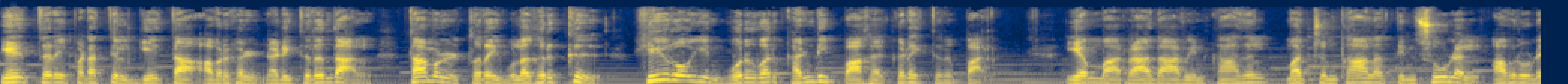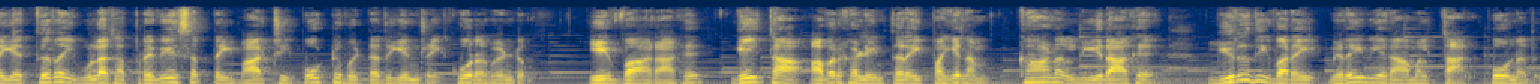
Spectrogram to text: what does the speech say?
இத்திரைப்படத்தில் கீதா அவர்கள் நடித்திருந்தால் தமிழ் திரை உலகிற்கு ஹீரோயின் ஒருவர் கண்டிப்பாக கிடைத்திருப்பார். எம் ஆர் ராதாவின் காதல் மற்றும் காலத்தின் சூழல் அவருடைய திரை உலக பிரவேசத்தை மாற்றி போட்டுவிட்டது என்றே கூற வேண்டும். இவ்வாறாக கீதா அவர்களின் திரைப்பயணம் காணல் நீராக இறுதி வரை நிறைவேறாமல் தான் போனது.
